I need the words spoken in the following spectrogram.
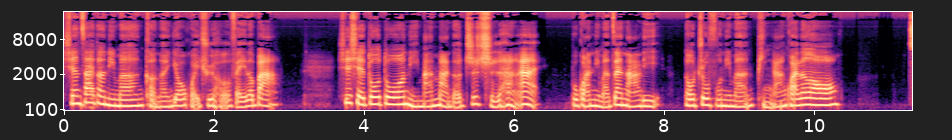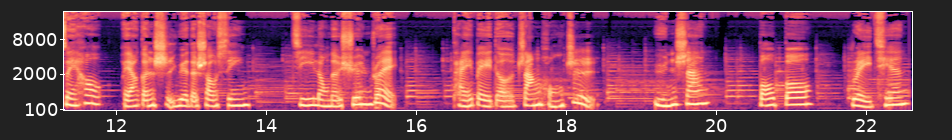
现在的你们可能又回去合肥了吧？谢谢多多你满满的支持和爱，不管你们在哪里，都祝福你们平安快乐哦。最后，我要跟十月的寿星、基隆的轩瑞、台北的张宏志、云山、波波、瑞谦、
